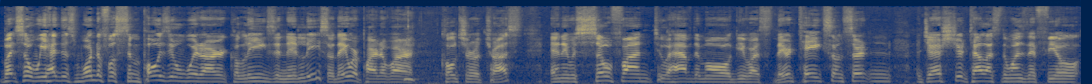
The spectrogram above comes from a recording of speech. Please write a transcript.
but so we had this wonderful symposium with our colleagues in Italy. So they were part of our cultural trust, and it was so fun to have them all give us their takes on certain gesture. Tell us the ones that feel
